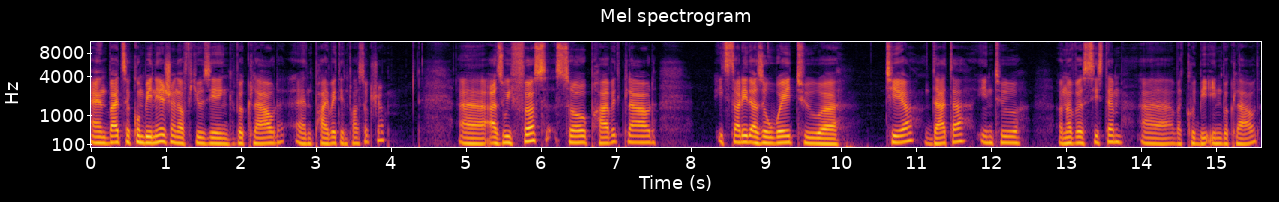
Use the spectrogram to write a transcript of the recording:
and that's a combination of using the cloud and private infrastructure. Uh, as we first saw private cloud it started as a way to uh, tier data into another system uh, that could be in the cloud.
